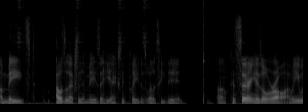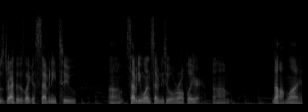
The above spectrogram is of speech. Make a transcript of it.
amazed. I was actually amazed that he actually played as well as he did, uh, considering his overall. I mean, he was drafted as like a 72, um, 71, 72 overall player. Um, no, I'm lying.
